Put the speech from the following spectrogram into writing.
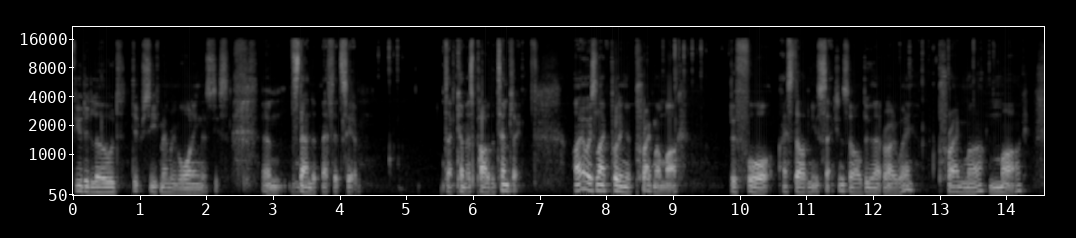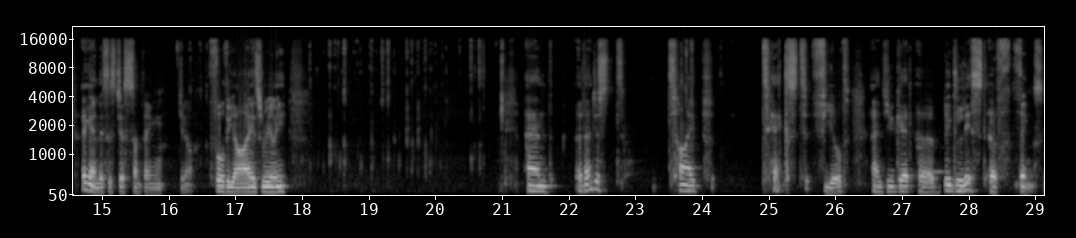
View did load, did receive memory warning, there's these um, standard methods here that come as part of the template. I always like putting a pragma mark before I start a new section, so I'll do that right away. Pragma mark. Again, this is just something, you know, for the eyes, really. And then just type text field and you get a big list of things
